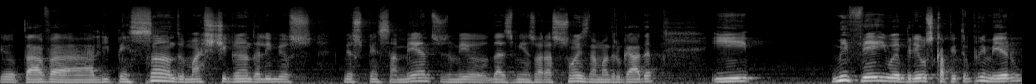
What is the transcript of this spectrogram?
eu estava ali pensando, mastigando ali meus, meus pensamentos, no meio das minhas orações na madrugada, e me veio Hebreus capítulo 1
